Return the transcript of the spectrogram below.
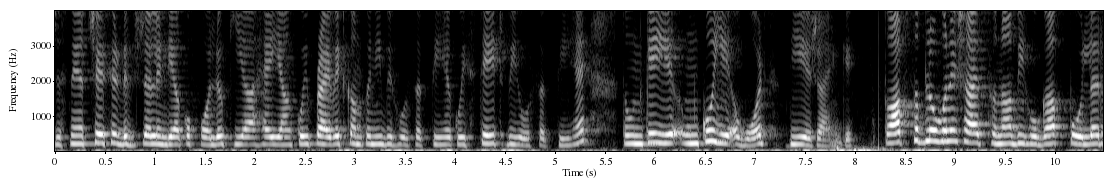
जिसने अच्छे से डिजिटल इंडिया को फॉलो किया है, या कोई प्राइवेट कंपनी भी हो सकती है, कोई स्टेट भी हो सकती है। तो उनके ये, उनको ये अवार्ड्स दिए जाएँगे। तो आप सब लोगों ने शायद सुना भी होगा पोलर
